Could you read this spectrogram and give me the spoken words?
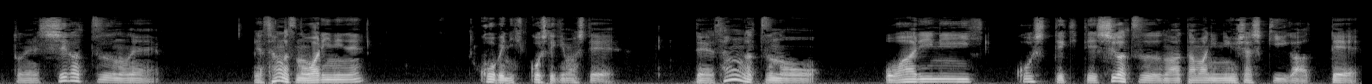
えっとね、4月のね、いや、3月の終わりにね、神戸に引っ越してきまして、で、3月の終わりに引っ越してきて、4月の頭に入社式があって、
